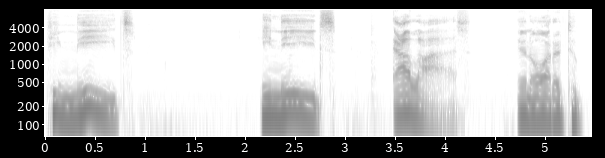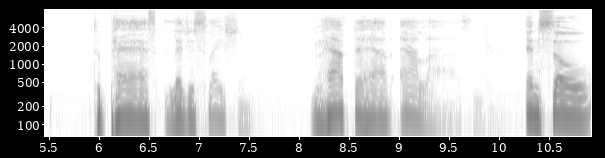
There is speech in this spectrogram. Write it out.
he needs, he needs allies in order to to pass legislation. You have to have allies. And so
